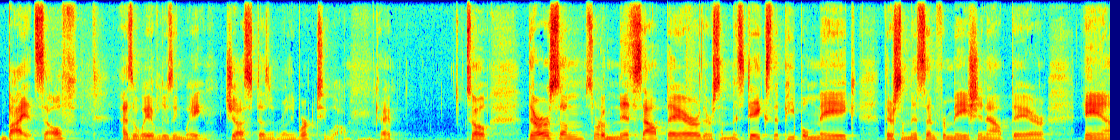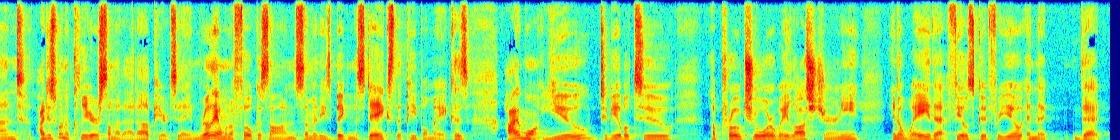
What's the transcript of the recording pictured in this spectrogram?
by itself, as a way of losing weight, just doesn't really work too well. Okay. So, there are some sort of myths out there. There's some mistakes that people make. There's some misinformation out there. And I just want to clear some of that up here today. And really, I want to focus on some of these big mistakes that people make because I want you to be able to approach your weight loss journey in a way that feels good for you and that that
